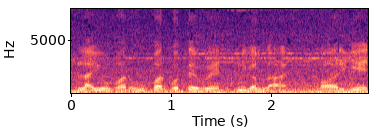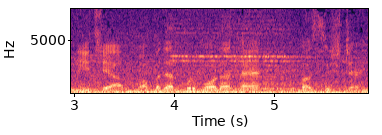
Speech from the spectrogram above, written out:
फ्लाईओवर ऊपर होते हुए निकल रहा है। और ये नीचे आपका बदरपुर बॉर्डर है, बस स्टैंड।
